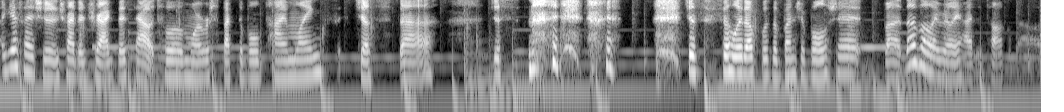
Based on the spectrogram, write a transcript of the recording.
I guess I shouldn't try to drag this out to a more respectable time length. Just, uh, just, just fill it up with a bunch of bullshit. But that's all I really had to talk about.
